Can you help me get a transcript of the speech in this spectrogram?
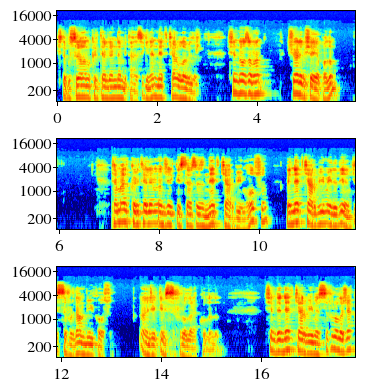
İşte bu sıralama kriterlerinden bir tanesi yine net kar olabilir. Şimdi o zaman şöyle bir şey yapalım. Temel kriterlerim öncelikle isterseniz net kar büyüme olsun. Ve net kar büyümeyi de diyelim ki sıfırdan büyük olsun. Öncelikle bir sıfır olarak kullanalım. Şimdi net kar büyüme sıfır olacak.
